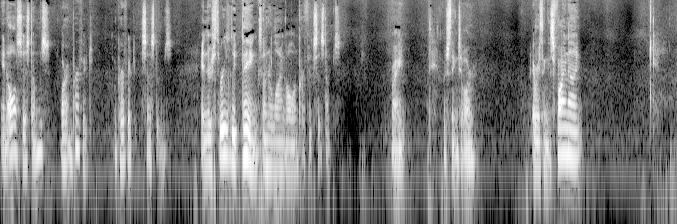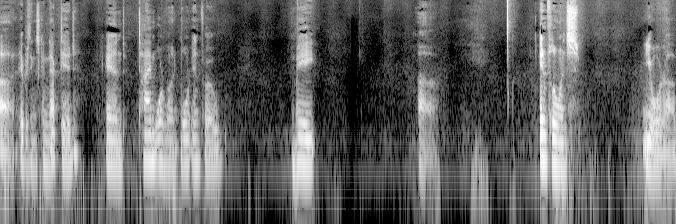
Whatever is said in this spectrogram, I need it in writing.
And all systems are imperfect, imperfect systems. And there's three things underlying all imperfect systems, right? Those things are everything is finite, uh, everything's connected, and time or more info may uh, influence your uh,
